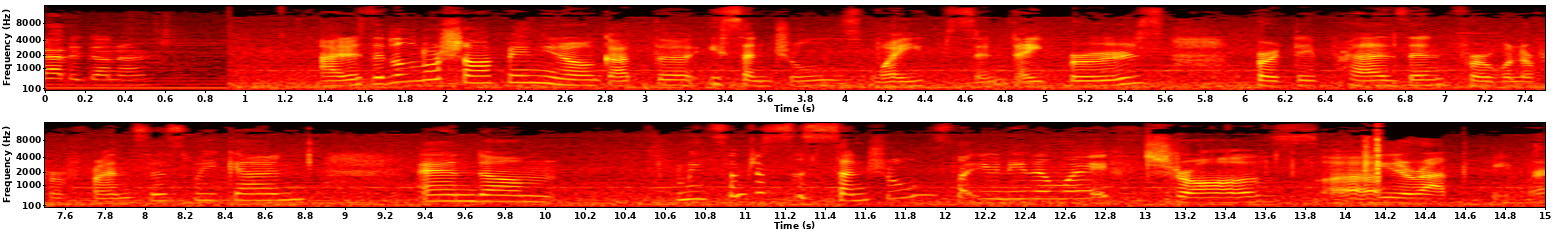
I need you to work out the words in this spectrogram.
Got it, Gunner. I just did a little shopping, you know, got the essentials, wipes and diapers, birthday present for one of her friends this weekend. And um, I mean, some just essentials that you need in life. Straws, uh, need a wrapped paper.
